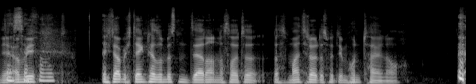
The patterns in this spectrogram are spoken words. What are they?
ja, das ist ja verrückt. ich glaube, ich denke da so ein bisschen sehr daran, dass Leute, dass manche Leute das mit dem Hund teilen auch.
